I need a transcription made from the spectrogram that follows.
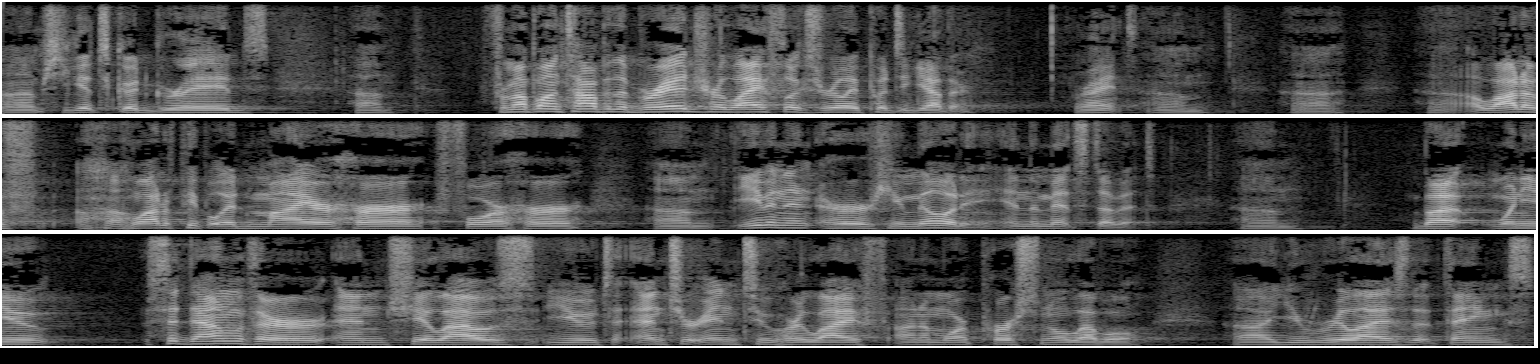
um, she gets good grades. Um, from up on top of the bridge, her life looks really put together, right? Um, uh, a, lot of, a lot of people admire her for her, um, even in her humility in the midst of it. Um, but when you sit down with her and she allows you to enter into her life on a more personal level, uh, you realize that things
